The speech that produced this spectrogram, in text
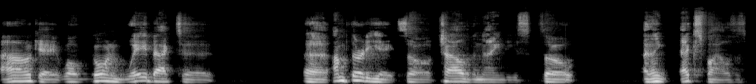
Uh, okay, well, going way back to uh, I'm 38, so child of the 90s. So I think X Files is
